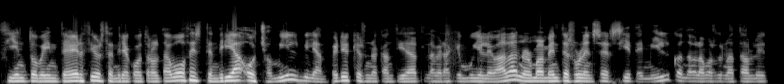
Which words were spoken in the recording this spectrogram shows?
120 Hz, tendría cuatro altavoces, tendría 8000 mAh, que es una cantidad, la verdad que muy elevada. Normalmente suelen ser 7000 cuando hablamos de una tablet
